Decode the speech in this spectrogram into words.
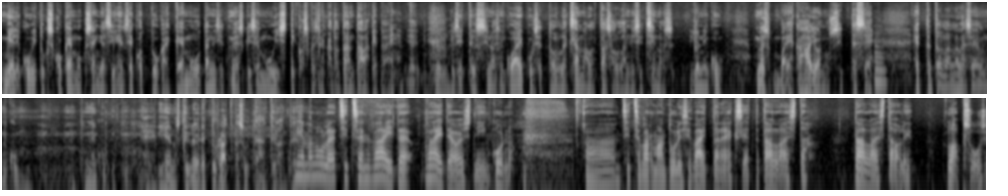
mielikuvitukskokemuksen ja siihen sekoittuu kaikkea muuta, niin sitten myöskin se muisti, koska siinä katsotaan taakepäin. Ja, ja sitten jos siinä olisi niin kuin aikuiset olleet samalla tasolla, niin sitten siinä olisi jo niin kuin myös ehkä hajonnut sitten se, mm. että tuolla lailla se on niin kuin niin kuin hienosti löydetty ratkaisu tähän tilanteeseen. Niin mä luulen, että sitten sen väite, väite olisi niin kuin, äh, sitten se varmaan tulisi väittäneeksi, että tällaista, tällaista oli lapsuus,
